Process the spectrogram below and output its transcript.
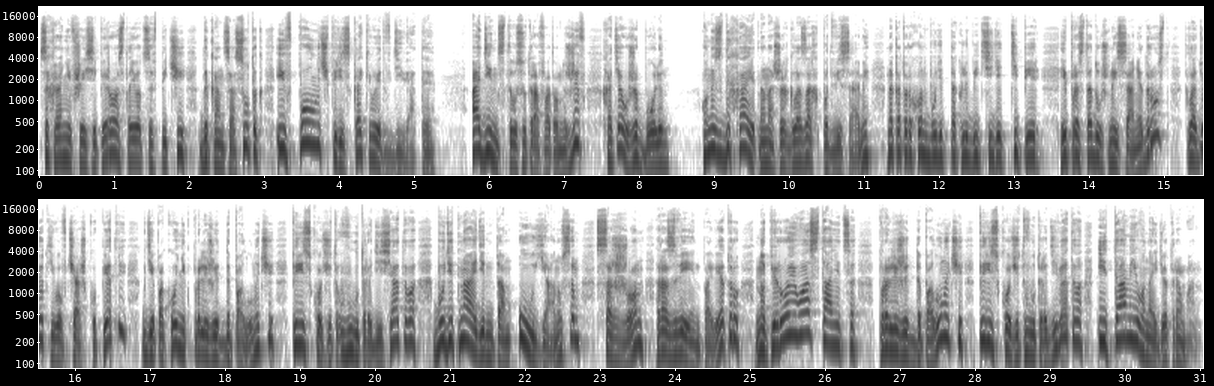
Сохранившееся перо остается в печи до конца суток и в полночь перескакивает в девятое. Одиннадцатого с утра Фотон жив, хотя уже болен. Он издыхает на наших глазах под весами, на которых он будет так любить сидеть теперь, и простодушный Саня Дрозд кладет его в чашку Петри, где покойник пролежит до полуночи, перескочит в утро десятого, будет найден там у Янусом, сожжен, развеян по ветру, но перо его останется, пролежит до полуночи, перескочит в утро девятого, и там его найдет Роман.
